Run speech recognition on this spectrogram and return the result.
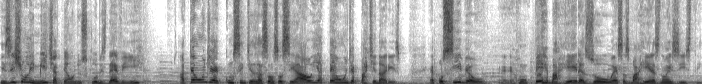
Existe um limite até onde os clubes devem ir? Até onde é conscientização social e até onde é partidarismo? É possível é, romper barreiras ou essas barreiras não existem?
